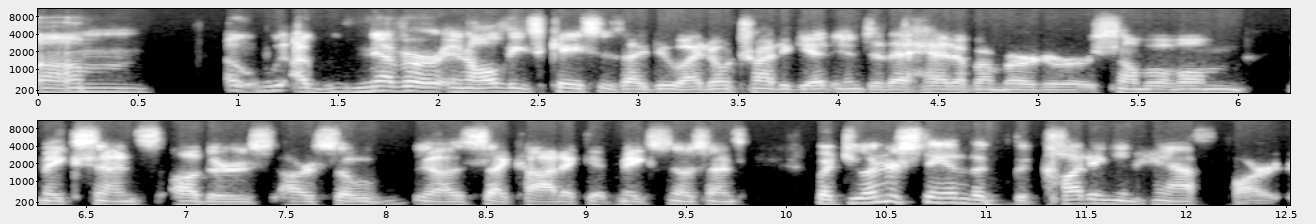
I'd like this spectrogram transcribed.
um, uh, I've never, in all these cases I do, I don't try to get into the head of a murderer. Some of them make sense. Others are so uh, psychotic it makes no sense. But do you understand the, the cutting in half part?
